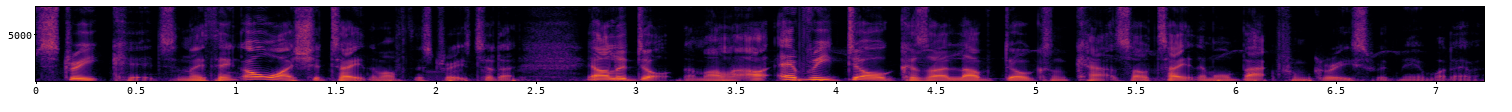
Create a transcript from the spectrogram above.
street kids, and they think, oh, I should take them off the streets today. I'll adopt them. I'll, I'll every dog because I love dogs and cats. I'll take them all back from Greece with me or whatever.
